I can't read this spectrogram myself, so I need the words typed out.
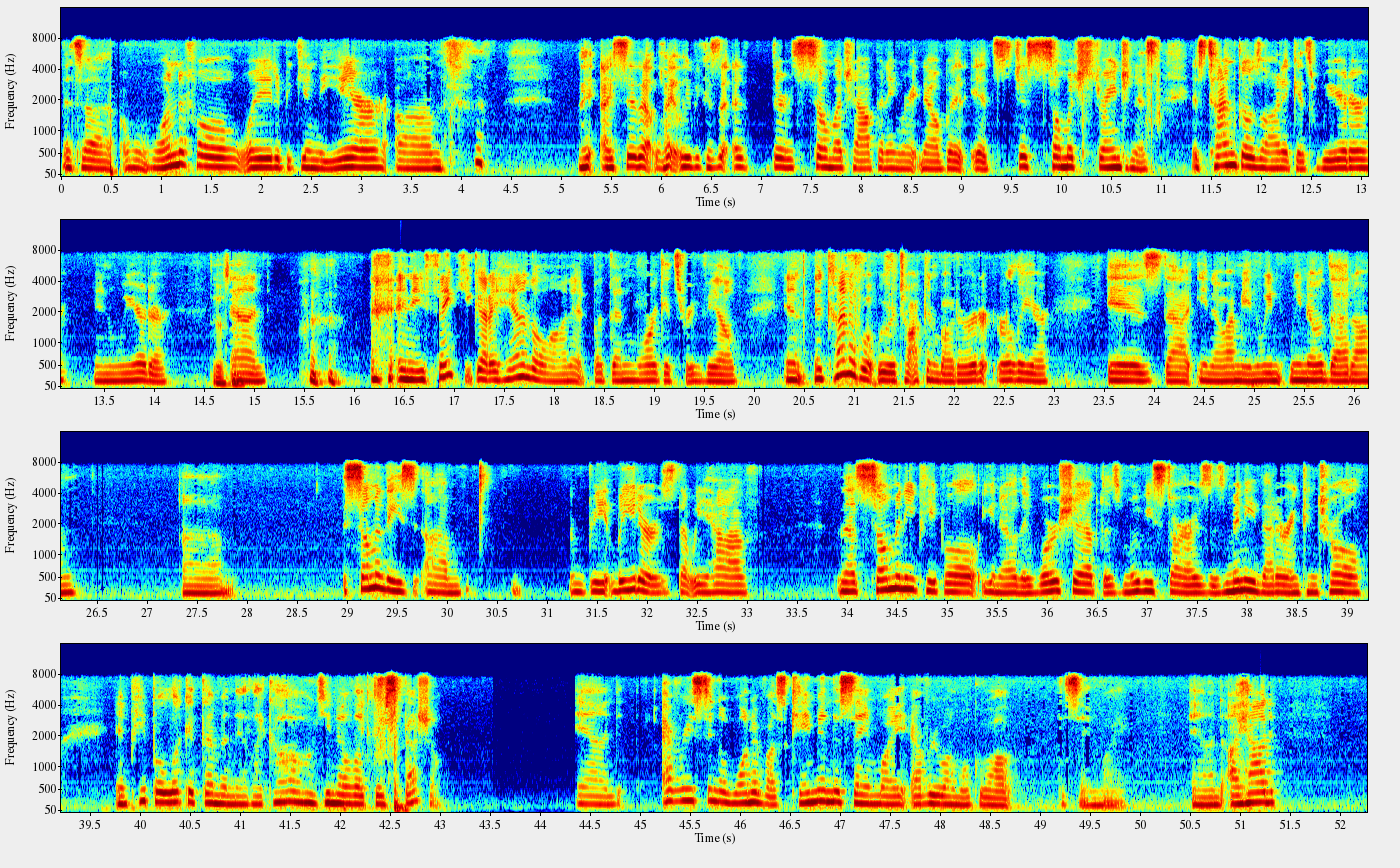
it's a wonderful way to begin the year. Um, I, I say that lightly because it, there's so much happening right now, but it's just so much strangeness. As time goes on, it gets weirder and weirder. Doesn't? And and you think you got a handle on it, but then more gets revealed. And, and kind of what we were talking about ear- earlier is that you know, I mean, we we know that um, um, some of these um, be- leaders that we have, that so many people, you know, they worship as movie stars, as many that are in control, and people look at them and they're like, oh, you know, like they're special. And every single one of us came in the same way. Everyone will go out the same way. And I had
